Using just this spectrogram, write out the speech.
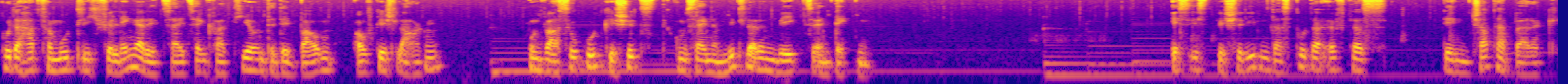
Buddha hat vermutlich für längere Zeit sein Quartier unter dem Baum aufgeschlagen und war so gut geschützt, um seinen mittleren Weg zu entdecken. Es ist beschrieben, dass Buddha öfters den Chattaberg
